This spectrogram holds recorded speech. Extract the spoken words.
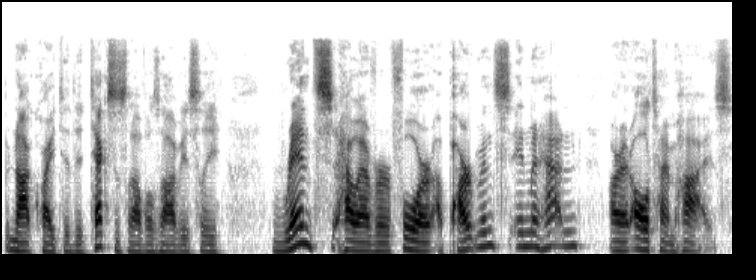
but not quite to the Texas levels, obviously. Rents, however, for apartments in Manhattan are at all time highs.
